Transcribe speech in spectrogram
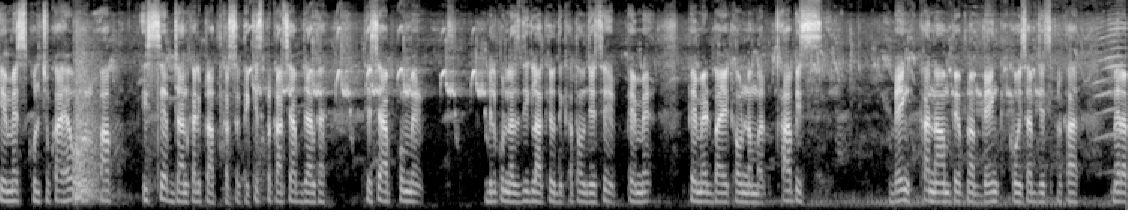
PMS खुल चुका है और आप इससे आप जानकारी प्राप्त कर सकते हैं। किस प्रकार से आप जानकारी, जैसे आपको मैं बिल्कुल नज़दीक ला कर दिखाता हूँ, जैसे payment payment by account number आप इस बैंक का नाम पे अपना बैंक कोई सा जिस प्रकार मेरा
